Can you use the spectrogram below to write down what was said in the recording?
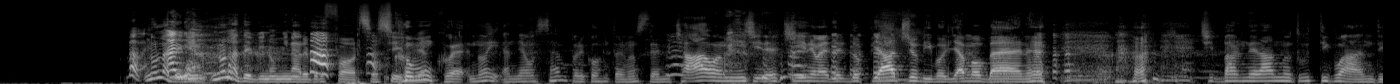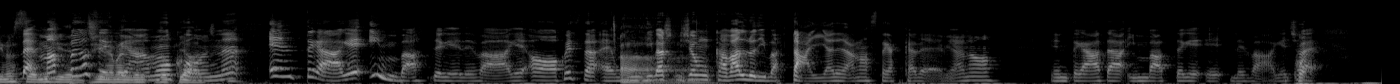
Vabbè, Non la, devi, non la devi nominare per forza, sì. Comunque, noi andiamo sempre contro i nostri amici. Ciao amici del cinema e del doppiaggio, vi vogliamo bene. Ci banneranno tutti quanti i nostri Beh, ma amici del cinema e del proseguiamo doppiaggio. con entrare, imbattere e levare. Oh, questo è un, Ah. diciamo un cavallo di battaglia della nostra accademia, no? Entrata, imbattere e levare. Cioè,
